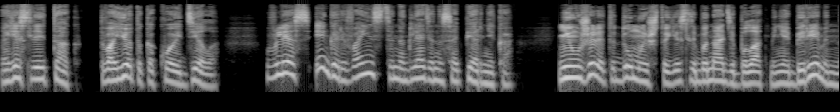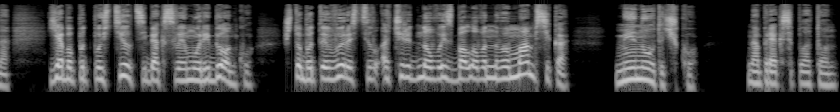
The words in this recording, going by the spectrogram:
«А если и так, твое-то какое дело?» Влез Игорь, воинственно глядя на соперника — Неужели ты думаешь, что если бы Надя была от меня беременна, я бы подпустил тебя к своему ребенку, чтобы ты вырастил очередного избалованного мамсика? Минуточку, — напрягся Платон.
